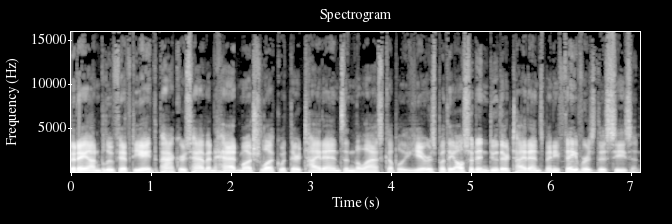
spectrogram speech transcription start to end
Today on Blue 58, the Packers haven't had much luck with their tight ends in the last couple of years, but they also didn't do their tight ends many favors this season.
